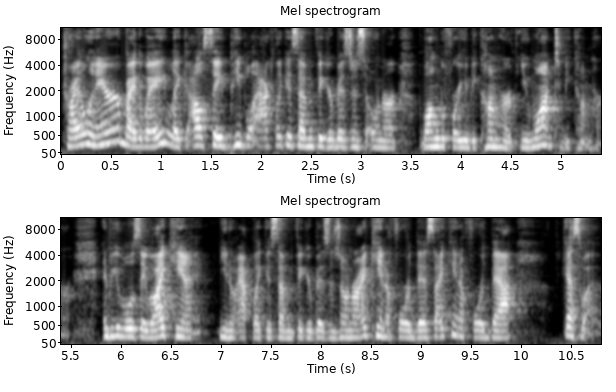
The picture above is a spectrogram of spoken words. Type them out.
Trial and error, by the way, like I'll say people act like a seven figure business owner long before you become her if you want to become her. And people will say, well, I can't, you know, act like a seven figure business owner. I can't afford this. I can't afford that. Guess what?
